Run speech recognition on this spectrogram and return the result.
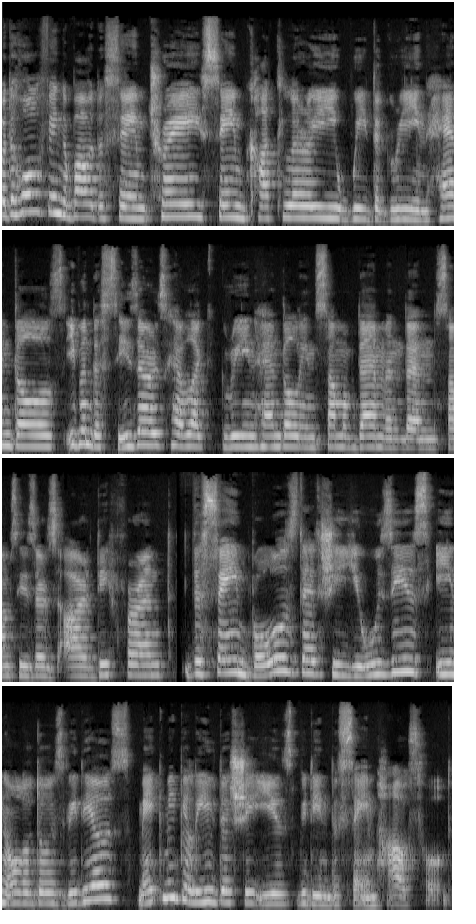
But the whole thing about the same tray, same cutlery with the green handles, even the scissors have like green handle in some of them and then some scissors are different. The same bowls that she uses in all of those videos make me believe that she is within the same household.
